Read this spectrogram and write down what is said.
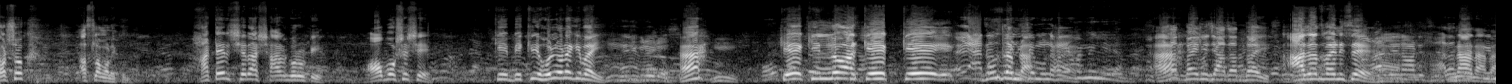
দর্শক আসসালামু আলাইকুম। হাটের সেরা সার গরুটি অবশেষে কে বিক্রি হলো নাকি ভাই? হ্যাঁ? কে কিনলো আর কে কে বুঝলাম না। হ্যাঁ? ভাই নিচে আজাদ ভাই। আজাদ ভাই নিছে? না না না।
